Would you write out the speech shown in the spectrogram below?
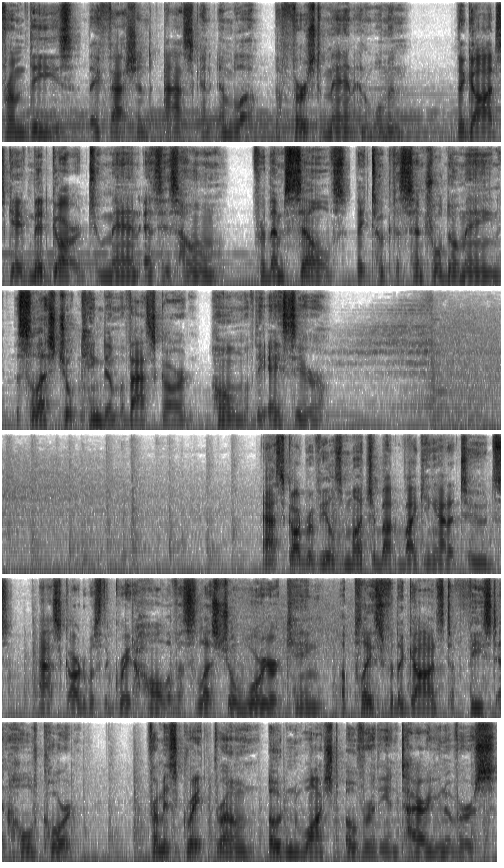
From these, they fashioned Ask and Embla, the first man and woman. The gods gave Midgard to man as his home, for themselves, they took the central domain, the celestial kingdom of Asgard, home of the Aesir. Asgard reveals much about Viking attitudes. Asgard was the great hall of a celestial warrior king, a place for the gods to feast and hold court. From his great throne, Odin watched over the entire universe.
